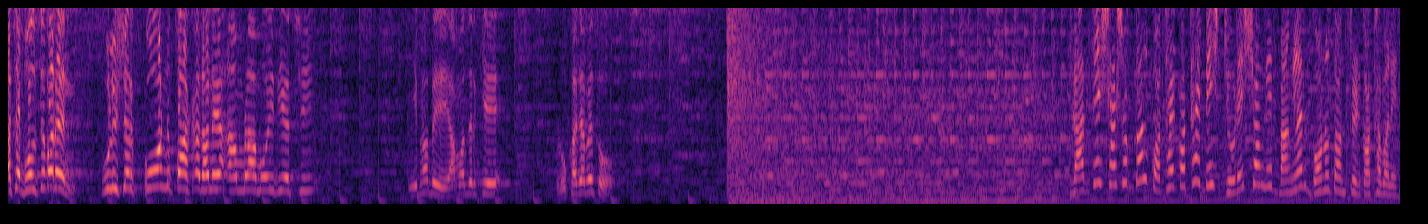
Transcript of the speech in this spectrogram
আচ্ছা বলতে পারেন, পুলিশের কোন পাকা ধানে আমরা মই দিয়েছি? এভাবে আমাদেরকে রোখা যাবে তো? রাজ্যের শাসক দল কথায় কথায় বেশ জোরের সঙ্গে বাংলার গণতন্ত্রের কথা বলেন।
